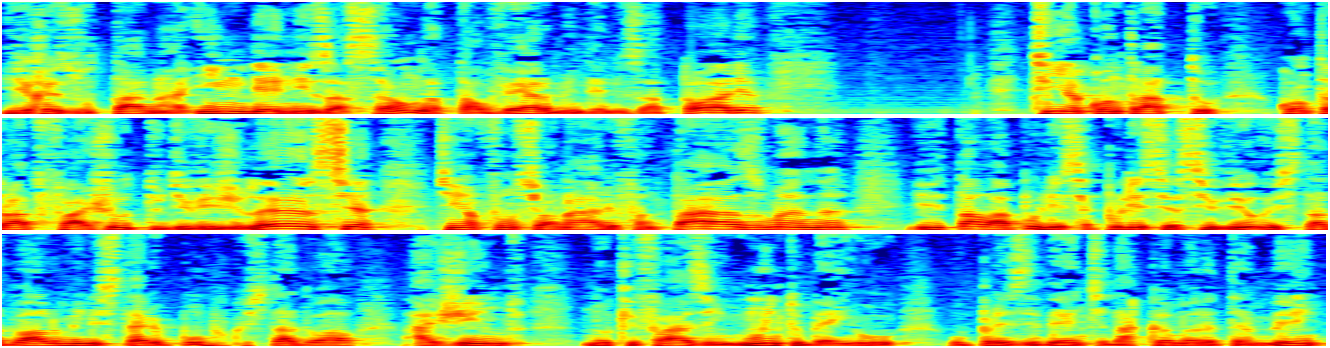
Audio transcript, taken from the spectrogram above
e resultar na indenização, na tal verba indenizatória tinha contrato, contrato fajuto de vigilância, tinha funcionário fantasma, né? e está lá a polícia, a Polícia Civil Estadual, o Ministério Público Estadual agindo no que fazem muito bem. O, o presidente da Câmara também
